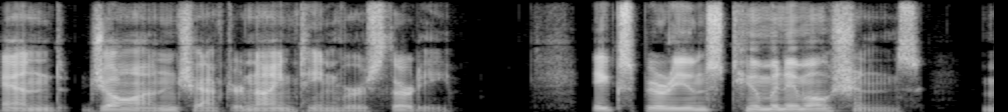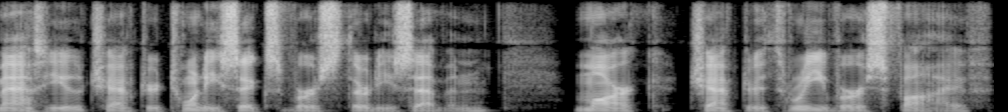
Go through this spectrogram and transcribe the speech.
and John chapter 19 verse 30 experienced human emotions Matthew chapter 26 verse 37, Mark chapter 3 verse 5,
